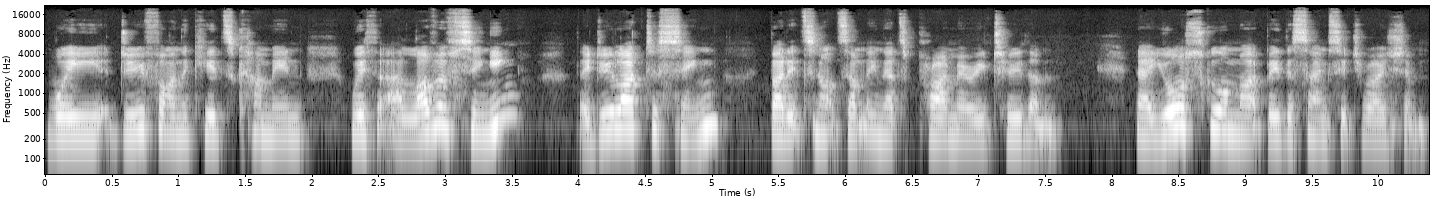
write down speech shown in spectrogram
we do find the kids come in with a love of singing. They do like to sing, but it's not something that's primary to them. Now, your school might be the same situation.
